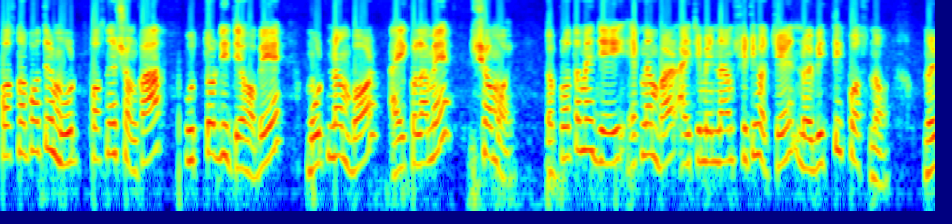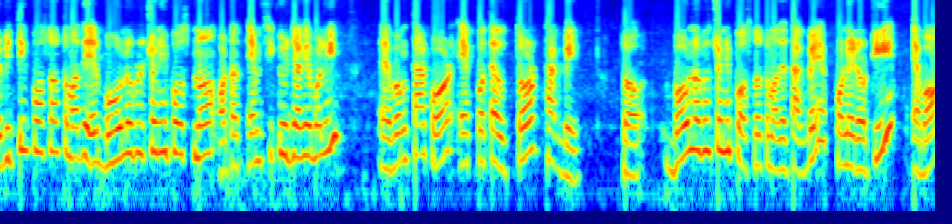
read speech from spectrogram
প্রশ্নপত্রের মোট, প্রশ্নের সংখ্যা উত্তর দিতে হবে মোট নম্বর এই কলামে সময়। তো প্রথমে যেই এক নম্বর আইটেমের নাম, সেটি হচ্ছে নৈবিত্তিক প্রশ্ন। নৈবিত্তিক প্রশ্ন তোমাদের বহু নির্বাচনী প্রশ্ন, অর্থাৎ এমসিকিউ যাকে বলি, এবং তারপর এক কথায় উত্তর থাকবে। তো বহু নির্বাচনী প্রশ্ন তোমাদের থাকবে পনেরোটি এবং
